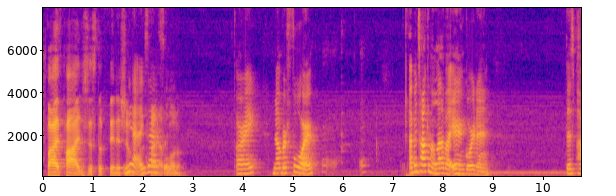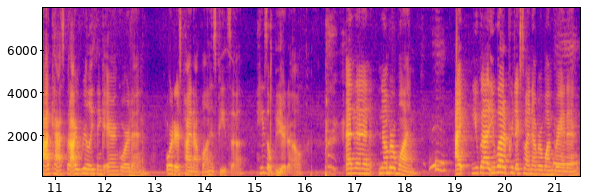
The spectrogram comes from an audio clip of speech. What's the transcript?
five pies just to finish him. Yeah, exactly. All right. Number four. I've been talking a lot about Aaron Gordon this podcast, but I really think Aaron Gordon orders pineapple on his pizza. He's a weirdo. and then number one, I you got you got to predict my number one, Brandon.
